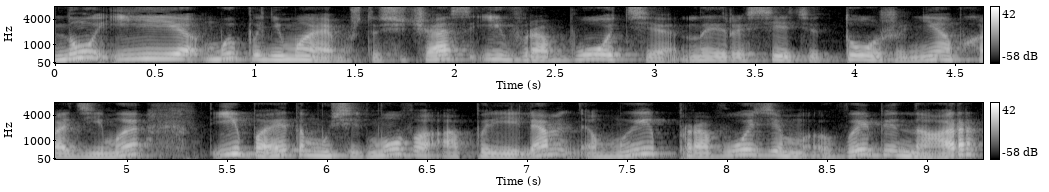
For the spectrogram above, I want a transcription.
Ну и мы понимаем, что сейчас и в работе нейросети тоже необходимы, и поэтому 7 апреля мы проводим вебинар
